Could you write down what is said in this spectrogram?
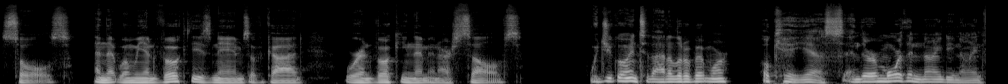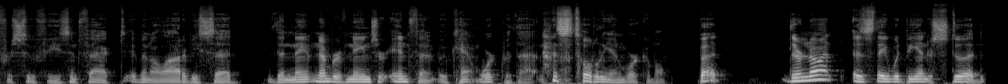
souls and that when we invoke these names of God, we're invoking them in ourselves. Would you go into that a little bit more? Okay, yes. And there are more than 99 for Sufis. In fact, Ibn al-Arabi said the name, number of names are infinite, but we can't work with that. it's totally unworkable. But they're not as they would be understood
